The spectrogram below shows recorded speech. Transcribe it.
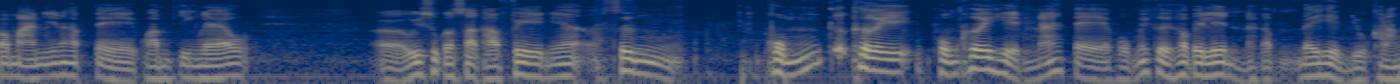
ประมาณนี้นะครับ แต่ความจริงแล้ววิสุกษัตริย์คาเฟ่เนี้ยซึ่ง ผมก็เคยผมเคยเห็นนะ แต่ผมไม่เคยเข้าไปเล่นนะครับ ได้เห็นอยู่ครั้ง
